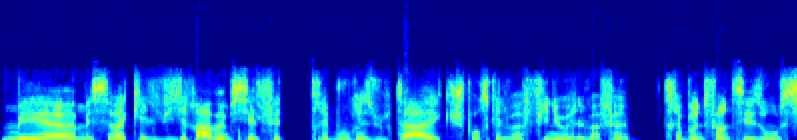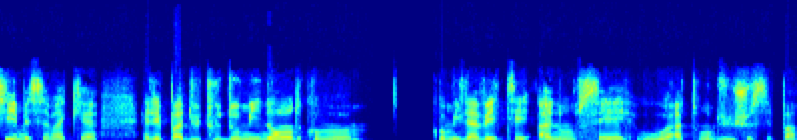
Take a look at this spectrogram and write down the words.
Mais, euh, mais c'est vrai qu'Elvira, même si elle fait de très bons résultats et que je pense qu'elle va finir, elle va faire très bonne fin de saison aussi, mais c'est vrai qu'elle n'est pas du tout dominante comme, comme il avait été annoncé ou attendu, je sais pas.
